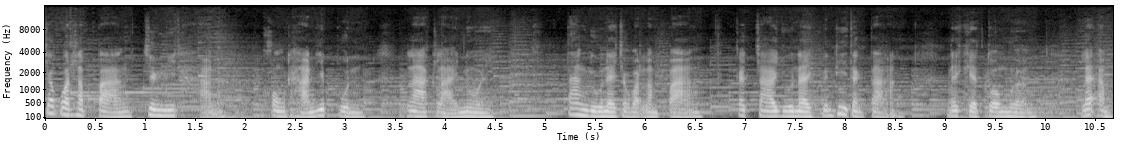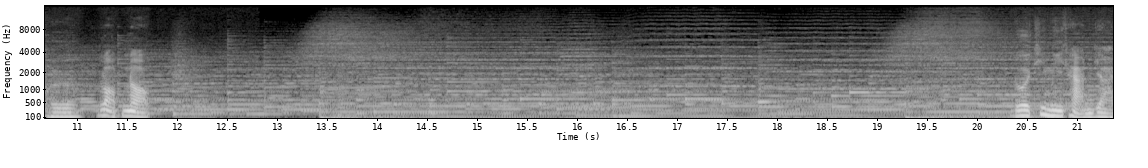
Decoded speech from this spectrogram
จังหวัดลำปางจึงมีฐานของทหารญี่ปุ่น หลากหลายหน่วย ตั้งอยู่ในจังหวัดลำปาง กระจายอยู่ในพื้นที่ต่างๆ ในเขตตัวเมืองและอำเภอรอบนอก โดยที่มีฐานใหญ่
